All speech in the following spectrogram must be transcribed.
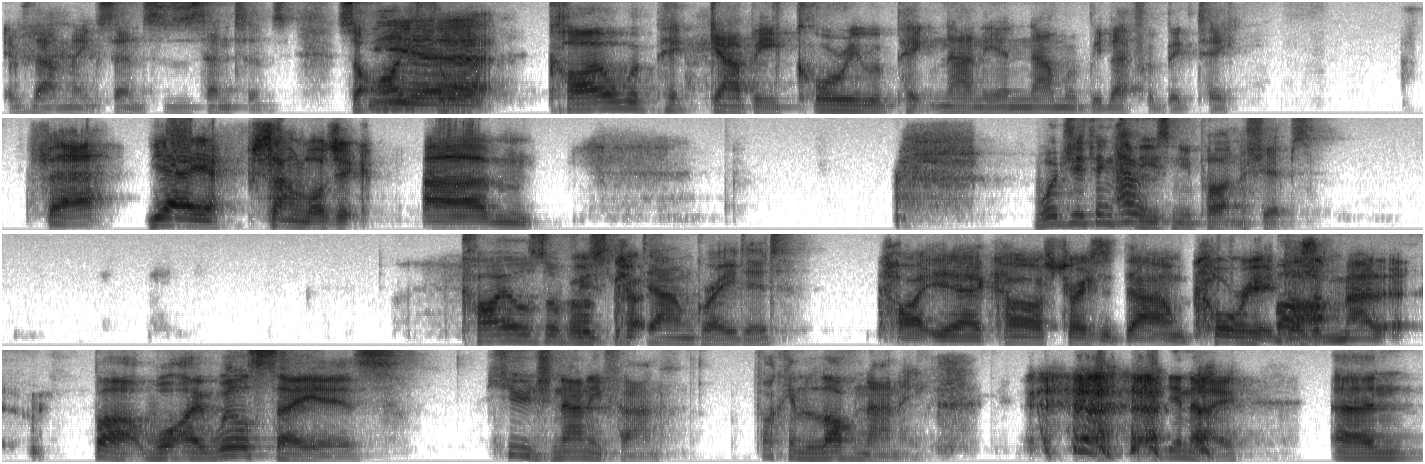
if that makes sense as a sentence. So I Yeah. thought Kyle would pick Gabby, Cory would pick Nany, and Nam would be left with Big T. Fair. Yeah, yeah. Sound logic. Um, What do you think of these new partnerships? Kyle's obviously Ky- downgraded. Yeah, Kyle's trace it down. Cory, it But- doesn't matter. But what I will say is, huge Nany fan. Fucking love Nany. you know, and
